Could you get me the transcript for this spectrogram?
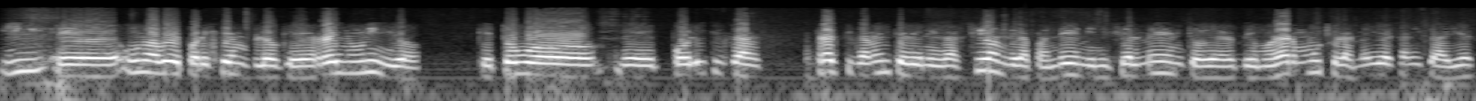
y eh, uno ve, por ejemplo, que Reino Unido, que tuvo eh, políticas prácticamente de negación de la pandemia inicialmente, o de demorar mucho las medidas sanitarias,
